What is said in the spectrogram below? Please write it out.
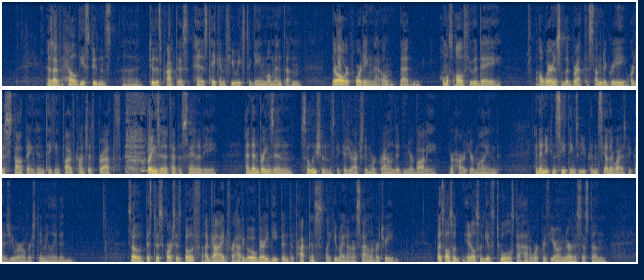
As I've held these students uh, to this practice, and it's taken a few weeks to gain momentum, they're all reporting that oh, that almost all through the day, awareness of the breath to some degree, or just stopping and taking five conscious breaths, brings in a type of sanity, and then brings in solutions because you're actually more grounded in your body, your heart, your mind. And then you can see things that you couldn't see otherwise because you were overstimulated. So this discourse is both a guide for how to go very deep into practice, like you might on a silent retreat, but it's also it also gives tools to how to work with your own nervous system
